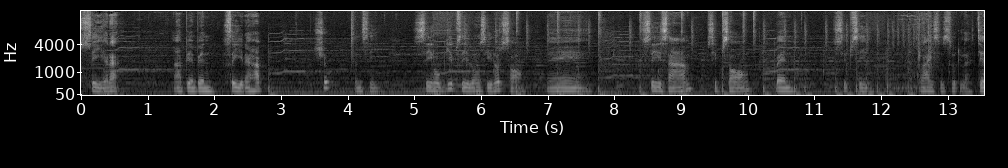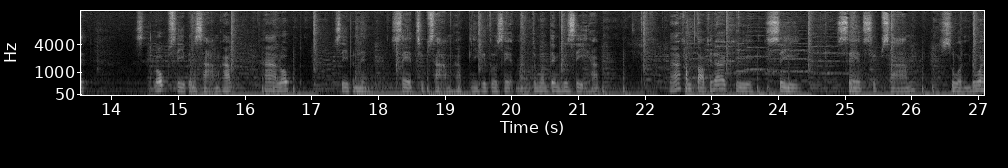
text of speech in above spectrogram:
4 ก็ได้ อ่า เปลี่ยนเป็น 4 นะครับ ชุบ เป็น 4 4 6 24 ลง 4 ทด 2 นี่4 3 12 เป็น 14 ใกล้สุดๆเลย7ลบ 4 เป็น 3 ครับ 5 ลบ 4 เป็น 1 เศษ 13 ครับ นี่คือตัวเศษมันจำนวนเต็มคือ 4 ครับ นะคำตอบที่ได้ก็คือ 4 เศษ 13 ส่วนด้วย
